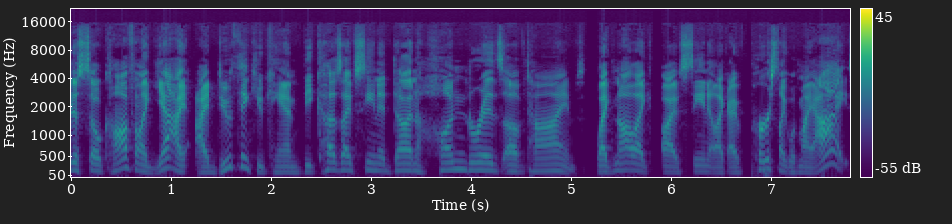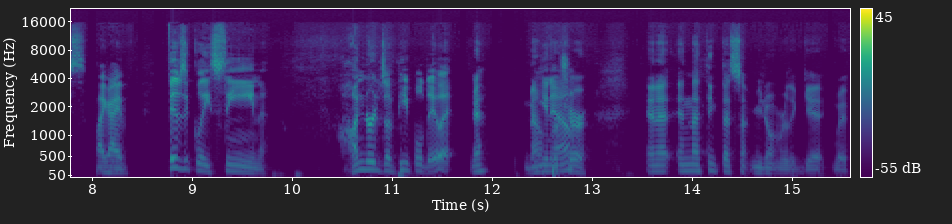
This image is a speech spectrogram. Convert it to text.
just so confident. Like, yeah, I, I do think you can because I've seen it done hundreds of times. Like, not like I've seen it, like I've personally, like with my eyes, like Mhm. I've physically seen hundreds of people do it. Yeah no, you for know? sure. And I, and I think that's something you don't really get with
